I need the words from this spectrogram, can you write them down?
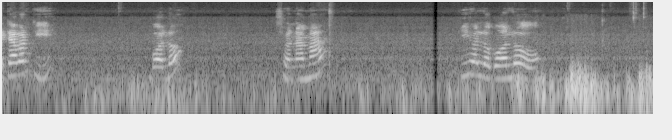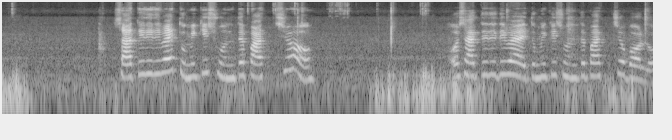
এটা আবার কি? বলো। সোনামা, কি হলো বলো? সাথী দিদিভাই, তুমি কি শুনতে পাচ্ছ? ও সাথী দিদিভাই, তুমি কি শুনতে পাচ্ছ? বলো।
